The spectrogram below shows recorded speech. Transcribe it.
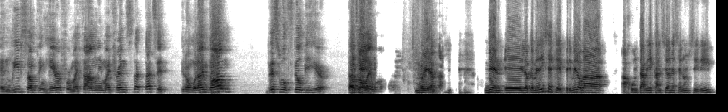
and leave something here for my family, my friends. That, that's it. You know, when I'm gone, this will still be here. That's Okay. all I want. Muy bien. Bien, eh, lo que me dice es que primero va a juntar 10 canciones en un CD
